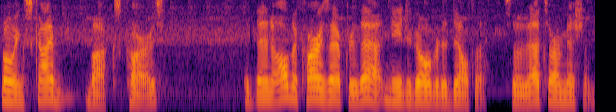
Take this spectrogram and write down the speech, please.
Boeing Skybox cars, but then all the cars after that need to go over to Delta, so that's our mission.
